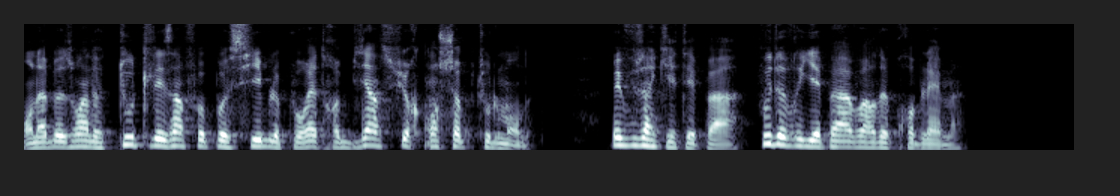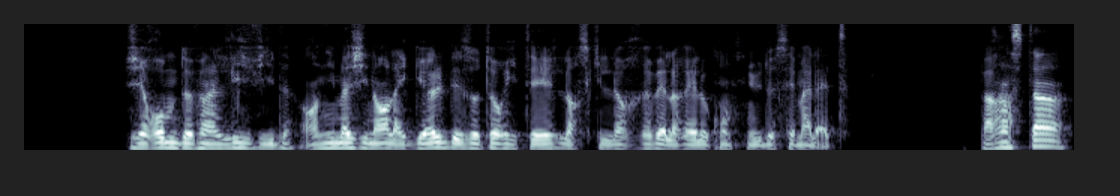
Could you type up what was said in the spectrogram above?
on a besoin de toutes les infos possibles pour être bien sûr qu'on chope tout le monde. Mais vous inquiétez pas, vous devriez pas avoir de problème. Jérôme devint livide en imaginant la gueule des autorités lorsqu'il leur révélerait le contenu de ses mallettes. Par instinct,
